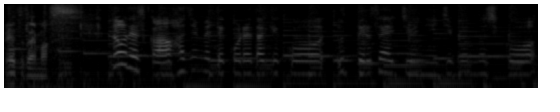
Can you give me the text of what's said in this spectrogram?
りがとうございます。どうですか？初めてこれだけこう打ってる最中に自分の思考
